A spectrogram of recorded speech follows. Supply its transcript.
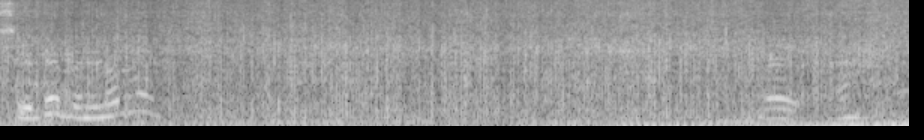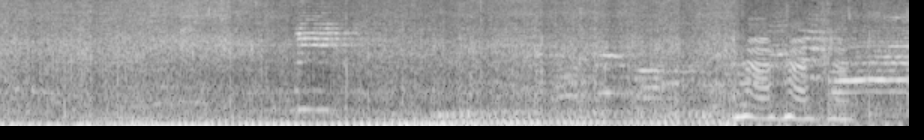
Sudah belum? Baik ah. Hahaha.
